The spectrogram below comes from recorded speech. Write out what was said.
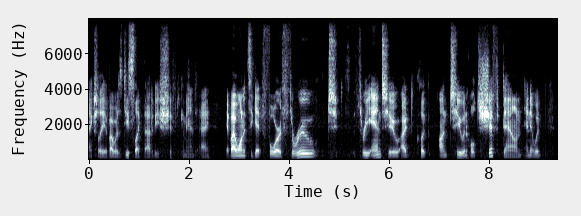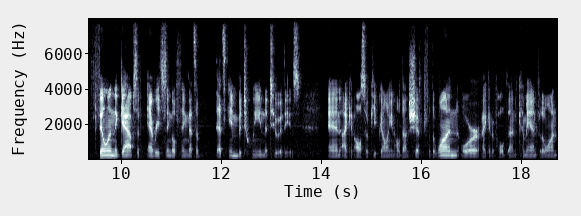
Actually, if I was deselect that, it'd be shift command A. If I wanted to get 4 through two, 3 and 2, I'd click on 2 and hold shift down, and it would fill in the gaps of every single thing that's a that's in between the two of these. And I could also keep going and hold down shift for the 1, or I could have hold down command for the 1.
